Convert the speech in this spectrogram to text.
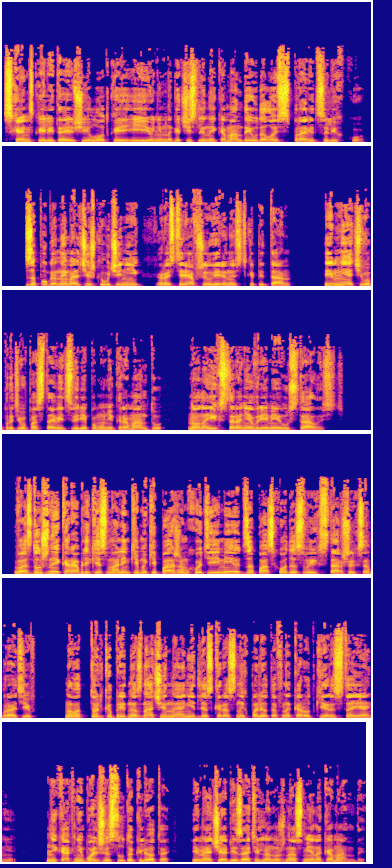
С ханьской летающей лодкой и ее немногочисленной командой удалось справиться легко. Запуганный мальчишка-ученик, растерявший уверенность капитан. Им нечего противопоставить свирепому некроманту, но на их стороне время и усталость. Воздушные кораблики с маленьким экипажем хоть и имеют запас хода своих старших собратьев, но вот только предназначены они для скоростных полетов на короткие расстояния. Никак не больше суток лета, иначе обязательно нужна смена команды.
